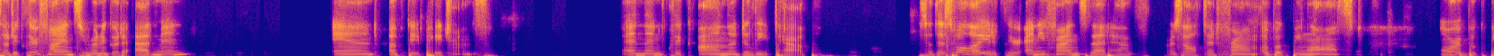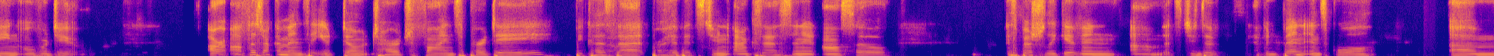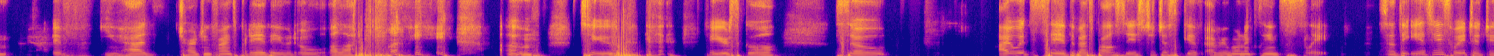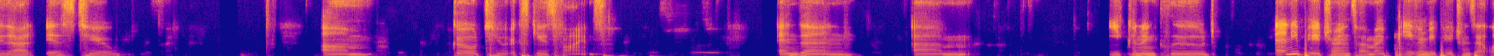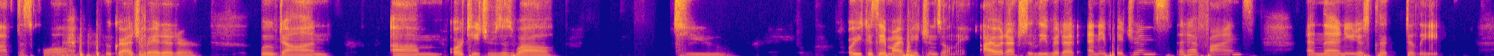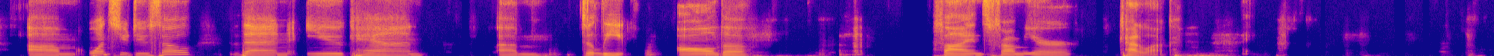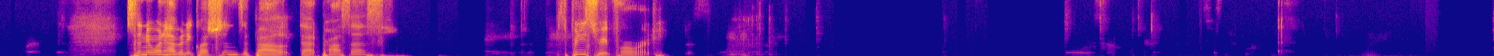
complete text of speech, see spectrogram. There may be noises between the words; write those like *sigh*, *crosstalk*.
So to clear fines, you want to go to admin and update patrons and then click on the delete tab. So this will allow you to clear any fines that have resulted from a book being lost or a book being overdue. Our office recommends that you don't charge fines per day because that prohibits student access and it also, especially given um, that students have, haven't been in school, um, if you had charging fines per day, they would owe a lot of *laughs* money um, to, *laughs* to your school. So I would say the best policy is to just give everyone a clean slate. So the easiest way to do that is to um, go to excuse fines. And then um, you can include any patrons, so it might even be patrons that left the school who graduated or moved on, um, or teachers as well, to, or you could say my patrons only. I would actually leave it at any patrons that have fines, and then you just click delete. Um, once you do so, then you can um, delete all the fines from your catalog. Does anyone have any questions about that process? It's pretty straightforward.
